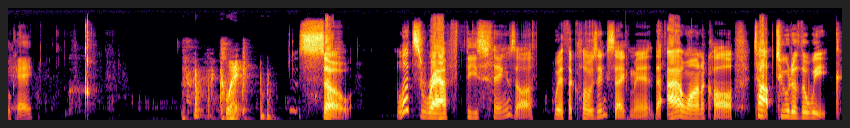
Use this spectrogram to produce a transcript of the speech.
okay? Click. So, let's wrap these things up with a closing segment that I want to call Top Toot of the Week.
